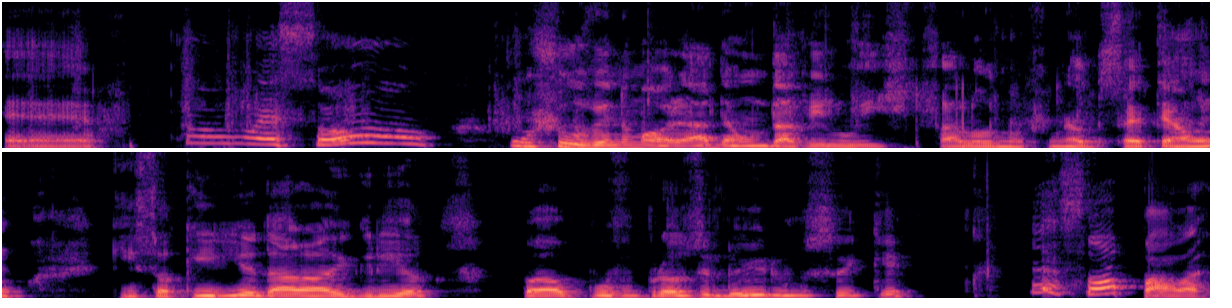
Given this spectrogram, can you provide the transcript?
é, não é só um chovendo molhado, é um Davi Luiz que falou no final do 7 a 1 que só queria dar alegria para o povo brasileiro, não sei o que. É só a pala,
